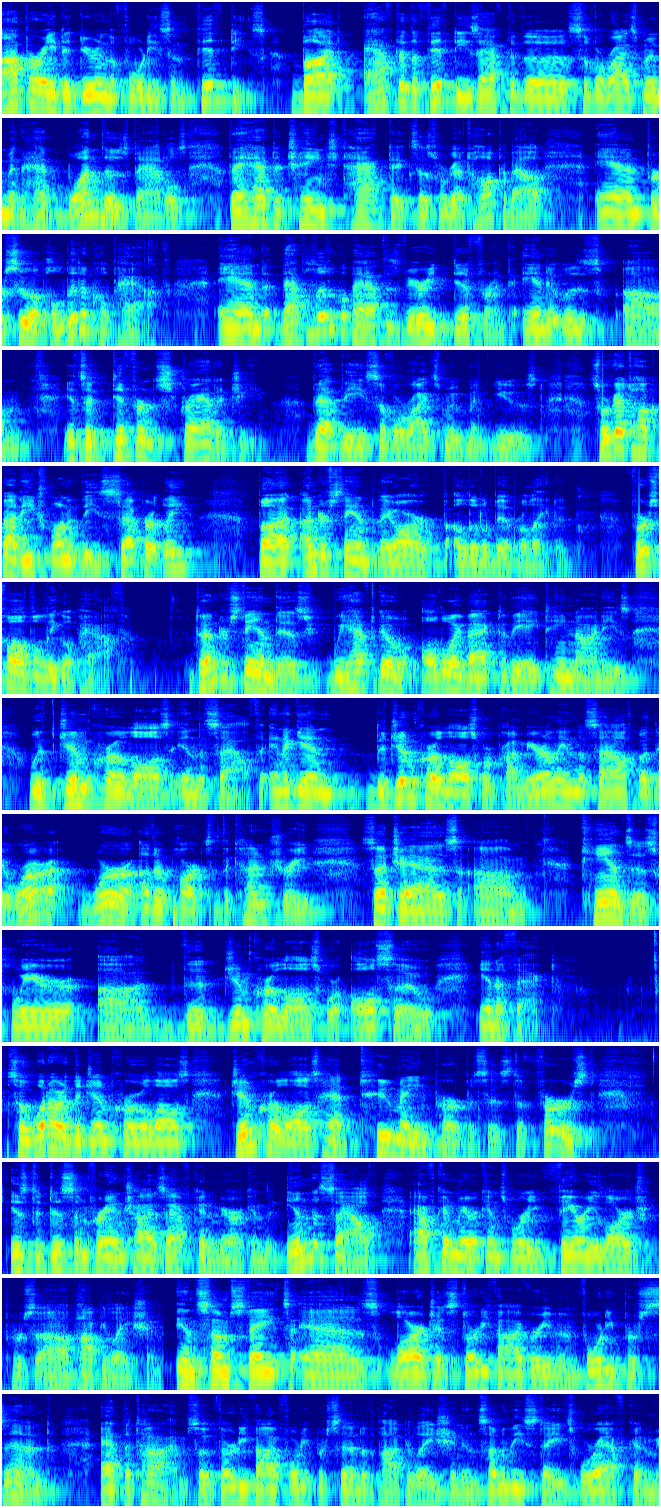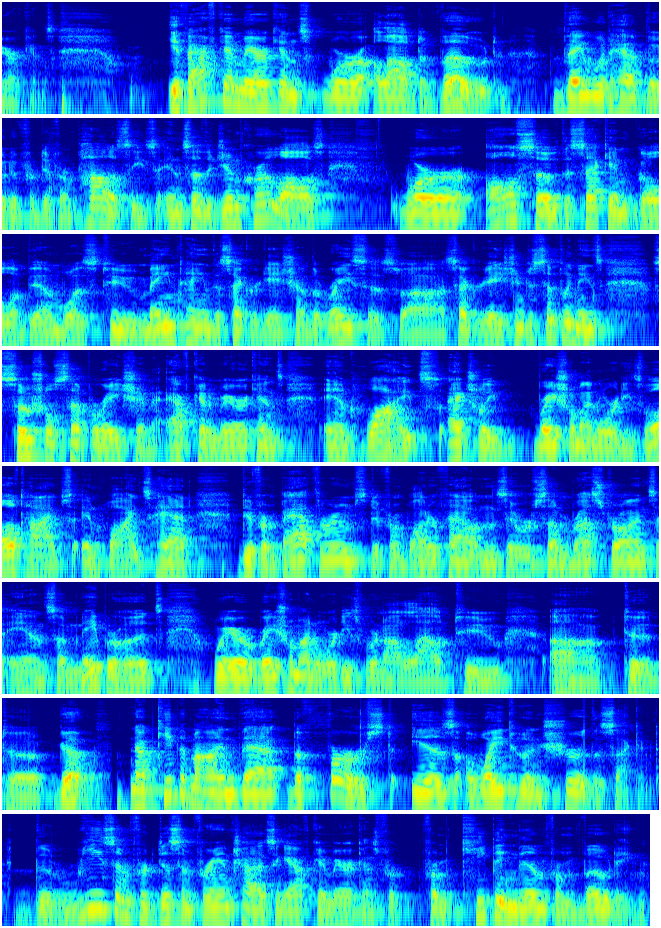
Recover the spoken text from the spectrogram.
operated during the 40s and 50s. But after the 50s, after the civil rights movement had won those battles, they had to change tactics, as we're going to talk about, and pursue a political path. And that political path is very different, and it was um, it's a different strategy that the civil rights movement used. So we're going to talk about each one of these separately, but understand they are a little bit related. First of all, the legal path. To understand this, we have to go all the way back to the 1890s with Jim Crow laws in the South. And again, the Jim Crow laws were primarily in the South, but there were were other parts of the country, such as um, Kansas, where uh, the Jim Crow laws were also in effect. So, what are the Jim Crow laws? Jim Crow laws had two main purposes. The first is to disenfranchise African Americans. In the South, African Americans were a very large uh, population. In some states, as large as 35 or even 40 percent at the time. So 35, 40 percent of the population in some of these states were African Americans. If African Americans were allowed to vote, they would have voted for different policies. And so the Jim Crow laws were also the second goal of them was to maintain the segregation of the races. Uh, segregation just simply means social separation. African Americans and whites, actually racial minorities of all types and whites, had different bathrooms, different water fountains. There were some restaurants and some neighborhoods where racial minorities were not allowed to uh, to, to go. Now, keep in mind that the first is a way to ensure the second. The reason for disenfranchising African Americans, from keeping them from voting,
